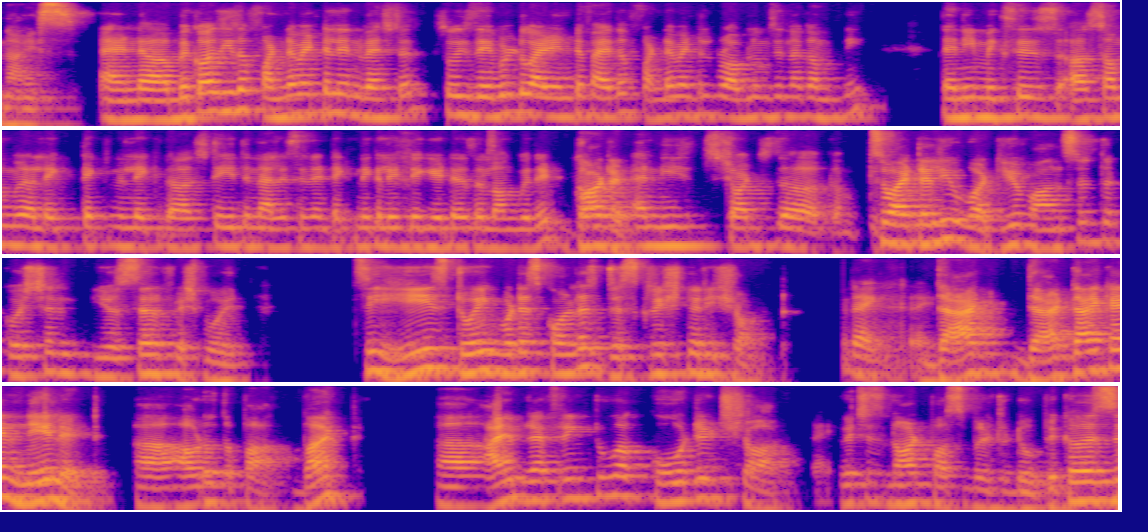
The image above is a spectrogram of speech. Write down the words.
Nice. And uh, because he's a fundamental investor, so he's able to identify the fundamental problems in the company. Then he mixes uh, some uh, like technical, like the stage analysis and technical indicators along with it. Got it. And he shorts the company. So I tell you what, you've answered the question yourself, Ishmohit. See, he's doing what is called as discretionary short. Right, right. That that guy can nail it uh, out of the park. But uh, I am referring to a coded short, right. which is not possible to do because,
